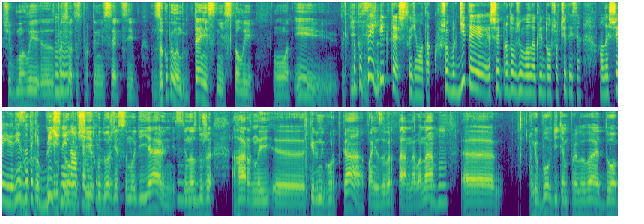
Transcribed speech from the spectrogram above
щоб могли е, працювати спортивні секції. Закупили тенісні столи. От, і такі Тобто інше. цей бік теж, скажімо так, щоб діти ще й продовжували, окрім того, що вчитися, але ще й різно такі Крім бічний того, ще є напрямки. художня самодіяльність. У нас дуже гарний е, керівник гуртка, пані Завертанна. Вона е, любов дітям прививає до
